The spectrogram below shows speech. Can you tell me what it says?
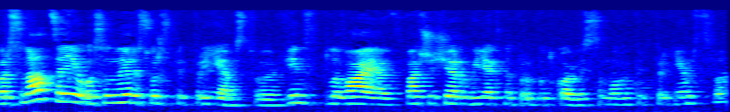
Персонал це є основний ресурс підприємства. Він впливає в першу чергу як на прибутковість самого підприємства,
